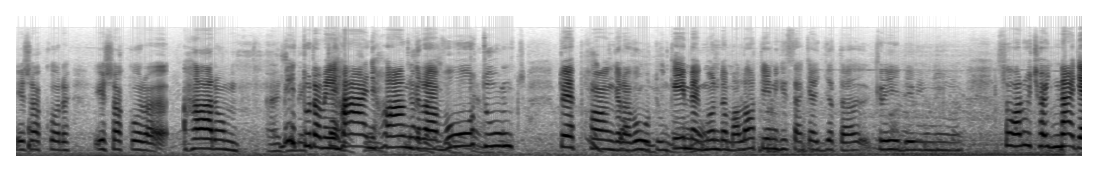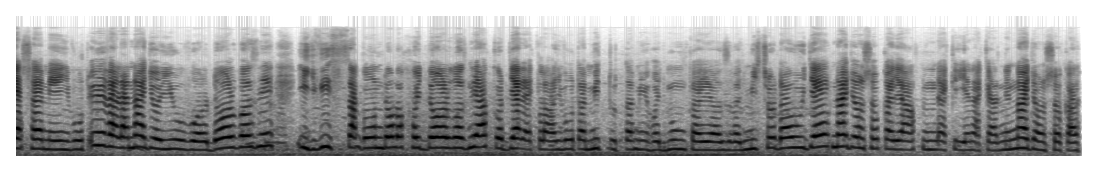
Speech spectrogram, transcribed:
És akkor, és akkor eh, három, mit tudom én, hány hangra voltunk, több hangra voltunk. Én megmondom a latin, hiszek egyet a Crédiumon. Szóval úgyhogy nagy esemény volt. Ővele nagyon jó volt dolgozni, így visszagondolok, hogy dolgozni, akkor gyereklány voltam, mit tudtam én, hogy munkai az, vagy micsoda, ugye. Nagyon sokan jártunk neki énekelni, nagyon sokan.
